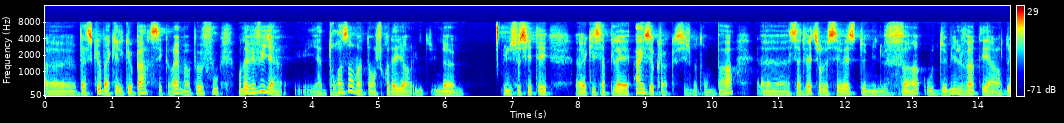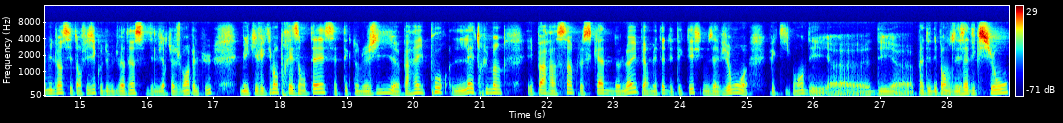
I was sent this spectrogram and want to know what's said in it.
euh, parce que bah, quelque part c'est quand même un peu fou. On avait vu il y a, il y a trois ans maintenant, je crois d'ailleurs, une une société euh, qui s'appelait Eyes O'Clock, si je ne me trompe pas. Euh, ça devait être sur le CES 2020 ou 2021. Alors 2020 c'était en physique ou 2021 c'était le virtuel, je ne me rappelle plus, mais qui effectivement présentait cette technologie, euh, pareil, pour l'être humain et par un simple scan de l'œil permettait de détecter si nous avions effectivement des, pas des dépendances, des addictions,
